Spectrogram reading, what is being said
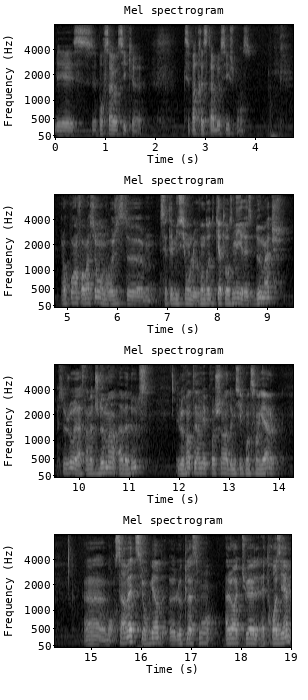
Mais c'est pour ça aussi que, que c'est pas très stable aussi, je pense. Alors pour information, on enregistre euh, cette émission le vendredi 14 mai, il reste deux matchs. Ce jour, il reste un match demain à Vaduz et le 21 mai prochain à domicile contre Saint-Gall. Euh, bon, Servette, si on regarde le classement à l'heure actuelle, est troisième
